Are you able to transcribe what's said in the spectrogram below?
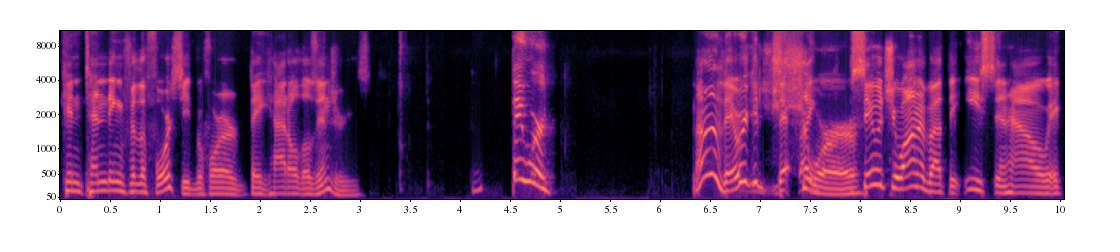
contending for the four seed before they had all those injuries. they were No, they were good. they- like, sure. say what you want about the East and how it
